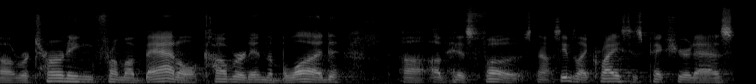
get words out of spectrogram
uh, returning from a battle covered in the blood uh, of his foes. Now, it seems like Christ is pictured as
